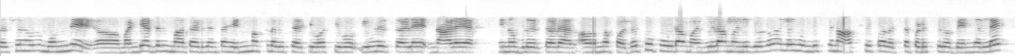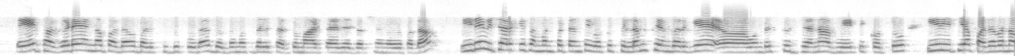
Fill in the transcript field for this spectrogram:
ದರ್ಶನ್ ಅವರು ಮೊನ್ನೆ ಮಂಡ್ಯದಲ್ಲಿ ಮಾತಾಡಿದಂತ ಹೆಣ್ಮಕ್ಳ ವಿಚಾರಕ್ಕೆ ಇವತ್ತು ಇವ್ ಇರ್ತಾಳೆ, ನಾಳೆ ಇನ್ನೊಬ್ಳು ಇರ್ತಾಳೆ ಅನ್ನೋ ಪದಕ್ಕೂ ಕೂಡ ಮಹಿಳಾ ಮಣಿಗಳು ಅಲ್ಲಿ ಒಂದಿಷ್ಟು ಜನ ಆಕ್ಷೇಪ ವ್ಯಕ್ತಪಡಿಸಿರೋ ಬೆನ್ನಲ್ಲೇ ಏ ತಗಡೆ ಅನ್ನೋ ಪದ ಬಳಸಿದ್ದು ಕೂಡ ದೊಡ್ಡ ಮಟ್ಟದಲ್ಲಿ ಸದ್ದು ಮಾಡ್ತಾ ಇದೆ ದರ್ಶನ್ ಅವರ ಪದ. ಇದೇ ವಿಚಾರಕ್ಕೆ ಸಂಬಂಧಪಟ್ಟಂತೆ ಇವತ್ತು ಫಿಲಂ ಚೇಂಬರ್ಗೆ ಒಂದಷ್ಟು ಜನ ಭೇಟಿ ಕೊಟ್ಟು ಈ ರೀತಿಯ ಪದವನ್ನ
